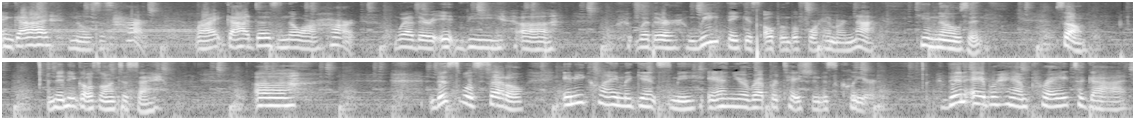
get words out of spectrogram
And God knows his heart, right? God does know our heart, whether it be, uh, whether we think it's open before him or not. He knows it. So, and then he goes on to say, uh, this will settle any claim against me, and your reputation is clear. Then Abraham prayed to God,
